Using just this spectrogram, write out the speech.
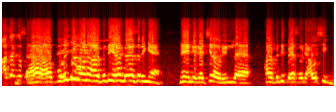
பாஜக முடிஞ்சு போனது அதை பத்தி ஏன் பேசுறீங்க? நீ எங்க கட்சியில அவர் இல்ல. அதை பத்தி பேச வேண்டிய அவசியம்.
